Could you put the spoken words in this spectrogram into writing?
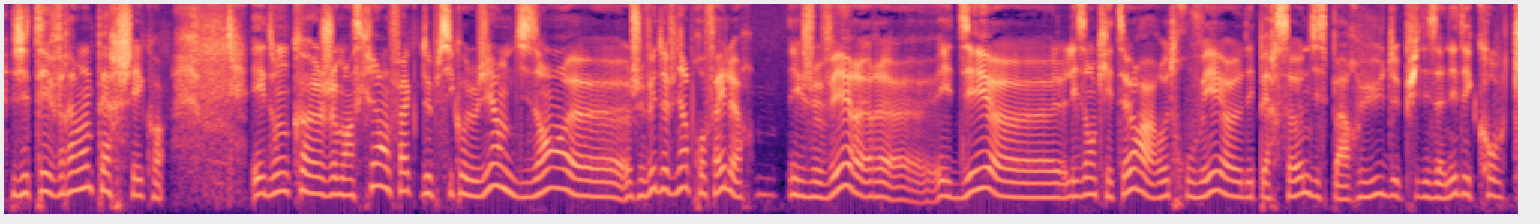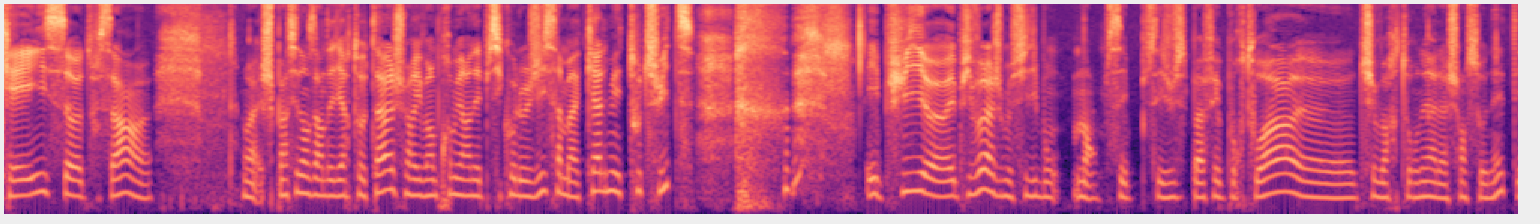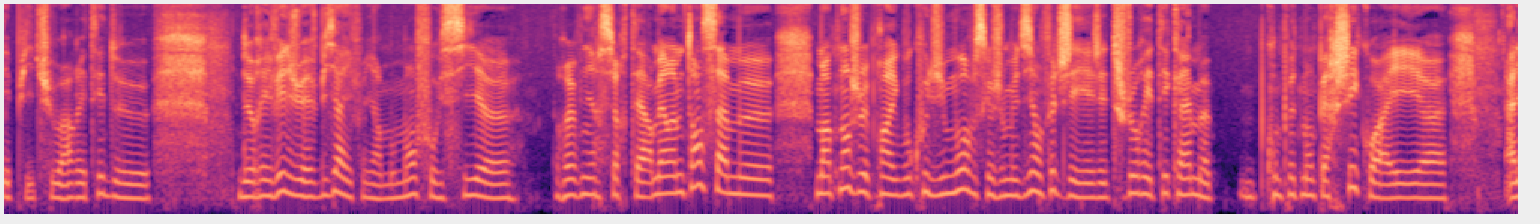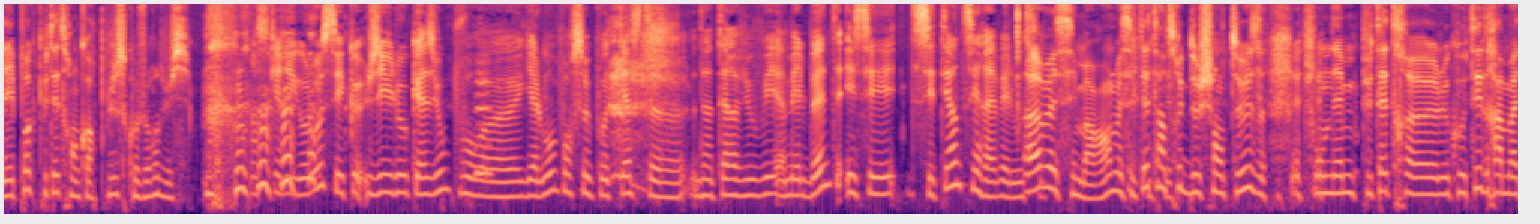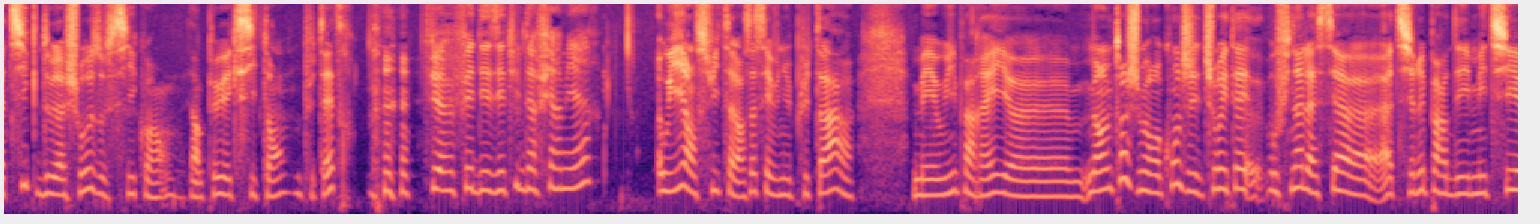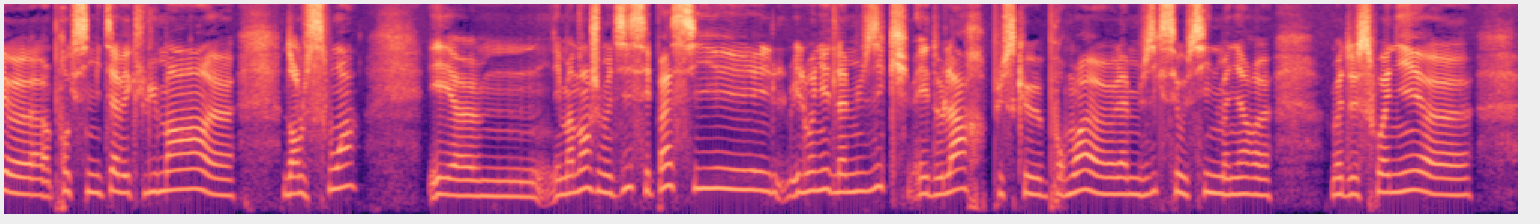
j'étais vraiment perchée, quoi. Et donc, je m'inscris en fac de psychologie en me disant, je vais devenir profiler et je vais aider euh, les enquêteurs à retrouver euh, des personnes disparues depuis des années, des cold cases, euh, tout ça. Je suis partie dans un délire total. Je suis arrivée en première année de psychologie, ça m'a calmé tout de suite. et puis, et puis voilà, je me suis dit bon, non, c'est juste pas fait pour toi. tu vas retourner à la chansonnette et puis tu vas arrêter de de rêver du FBI. il y a un moment, il faut aussi revenir sur terre. Mais en même temps, ça me. Maintenant, je le prends avec beaucoup d'humour parce que je me dis, en fait, j'ai toujours été quand même complètement perché, quoi. Et euh, à l'époque, peut-être encore plus qu'aujourd'hui. ce qui est rigolo, c'est que j'ai eu l'occasion pour euh, également pour ce podcast euh, d'interviewer Amel Bent et c'était un de ses rêves, elle aussi. Ah, mais c'est marrant, mais c'est peut-être un truc de chanteuse. On aime peut-être le côté dramatique de la chose aussi, quoi. Un peu excitant, peut-être. tu as fait des études d'infirmière? Oui, ensuite, alors ça c'est venu plus tard, mais oui, pareil. euh, mais en même temps, je me rends compte, j'ai toujours été au final assez euh, attirée par des métiers euh, proximité avec l'humain, dans le soin. Et, et, maintenant, je me dis, c'est pas si éloigné de la musique et de l'art, puisque pour moi, la musique c'est aussi une manière bah, de soigner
